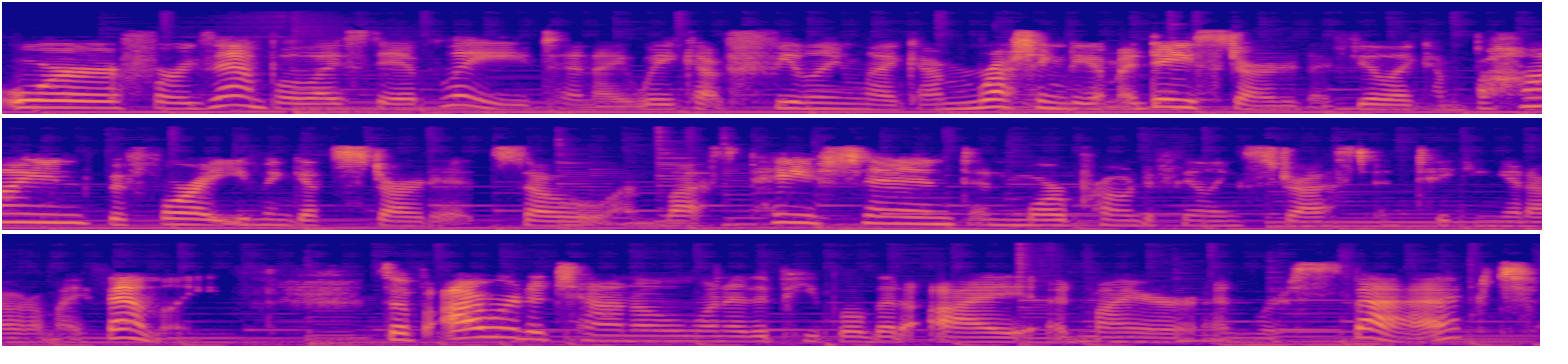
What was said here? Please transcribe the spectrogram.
Or, for example, I stay up late and I wake up feeling like I'm rushing to get my day started. I feel like I'm behind before I even get started. So I'm less patient and more prone to feeling stressed and taking it out on my family. So if I were to channel one of the people that I admire and respect,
